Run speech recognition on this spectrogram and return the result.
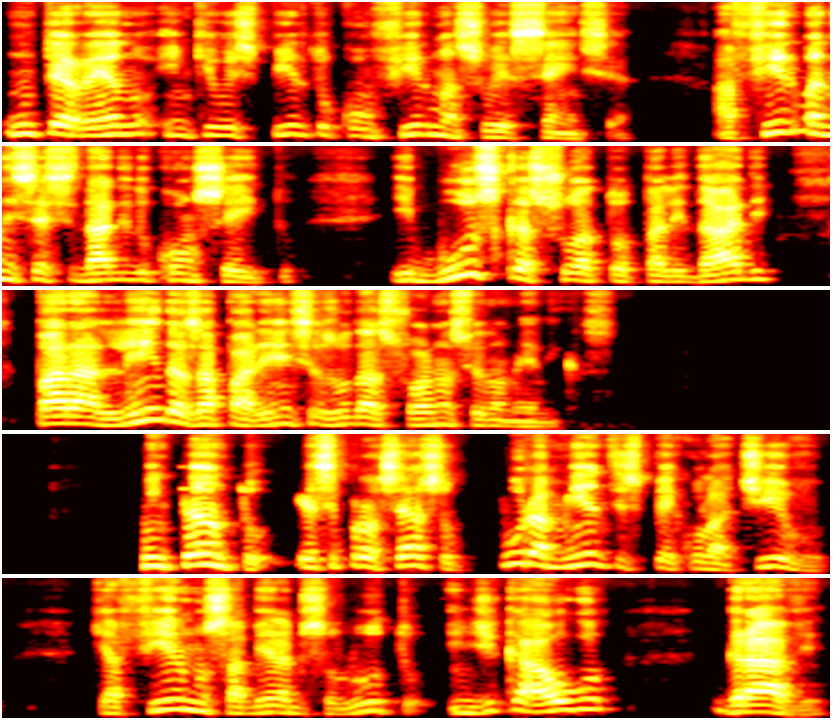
um terreno em que o espírito confirma sua essência, afirma a necessidade do conceito e busca sua totalidade para além das aparências ou das formas fenomênicas. No entanto, esse processo puramente especulativo, que afirma o saber absoluto, indica algo grave.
